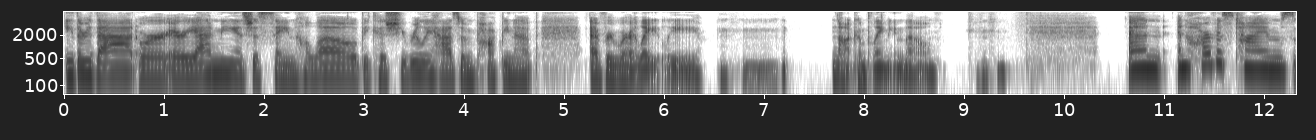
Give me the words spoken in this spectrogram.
either that or Ariadne is just saying hello because she really has been popping up everywhere lately. Mm-hmm. Not complaining though. and in harvest time's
